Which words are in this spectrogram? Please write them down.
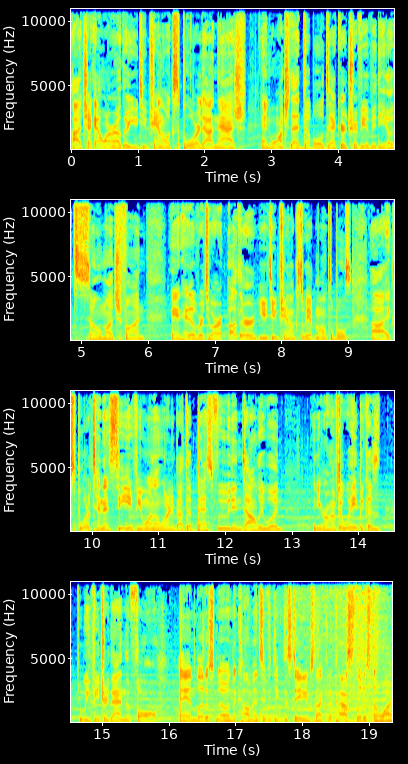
Uh, check out our other YouTube channel, Explore.Nash, and watch that double decker trivia video. It's so much fun. And head over to our other YouTube channel because we have multiples, uh, Explore Tennessee. If you want to learn about the best food in Dollywood, and you're going to have to wait because we featured that in the fall. And let us know in the comments if you think the stadium's not going to pass. Let us know why.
